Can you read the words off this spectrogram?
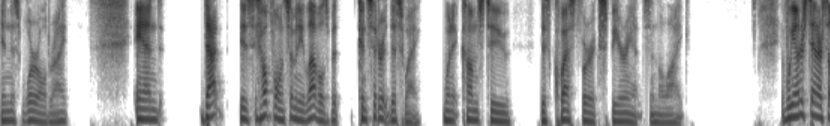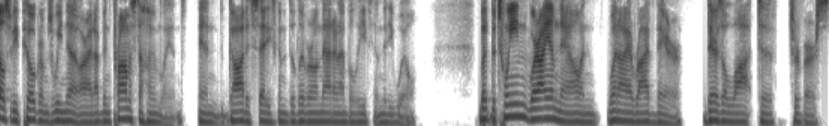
in this world, right? And that is helpful on so many levels, but consider it this way when it comes to this quest for experience and the like. If we understand ourselves to be pilgrims, we know, all right, I've been promised a homeland and God has said he's going to deliver on that, and I believe him that he will. But between where I am now and when I arrive there, there's a lot to traverse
